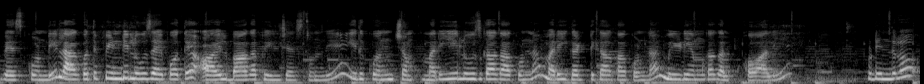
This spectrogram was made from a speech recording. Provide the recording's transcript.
వేసుకోండి. లేకపోతే పిండి లూజ్ అయిపోతే ఆయిల్ బాగా పీల్చేస్తుంది ఇది కొంచెం మరీ లూజ్గా కాకుండా మరీ గట్టిగా కాకుండా మీడియంగా కలుపుకోవాలి. ఇప్పుడు ఇందులో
